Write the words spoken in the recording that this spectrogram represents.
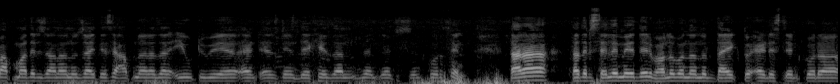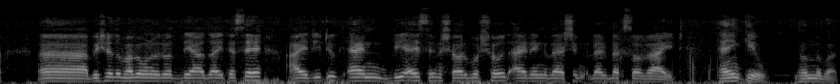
বাপ মাদের জানানো যাইতেছে, আপনারা যারা ইউটিউবে দেখে করছেন, তারা তাদের ছেলে মেয়েদের ভালো বানানোর দায়িত্ব অ্যাডজাস্টেন্ট করা বিশদভাবে অনুরোধ দেওয়া যাইতেছে। আই ডিটুক অ্যান্ড ডিআইসেন সর্বসৌদ আই রাইট থ্যাংক ইউ ধন্যবাদ।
